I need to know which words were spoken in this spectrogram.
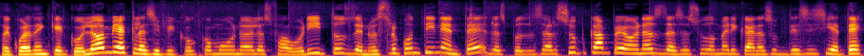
Recuerden que Colombia clasificó como uno de los favoritos de nuestro continente después de ser subcampeonas de ese sudamericano sub-17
